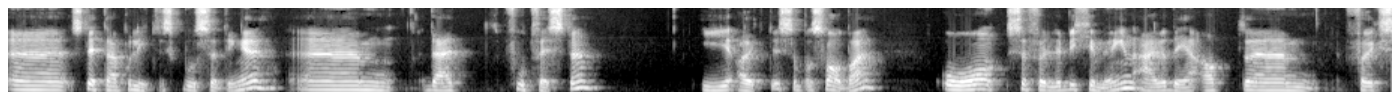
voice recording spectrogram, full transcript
eh, så, dette er politiske bosettinger. Eh, det er et fotfeste i Arktis og på Svalbard. Og selvfølgelig bekymringen er jo det at f.eks.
